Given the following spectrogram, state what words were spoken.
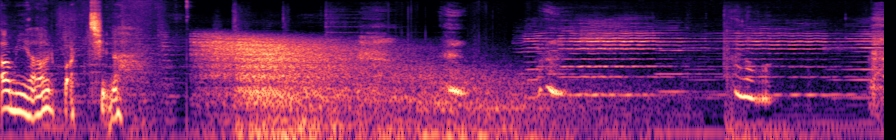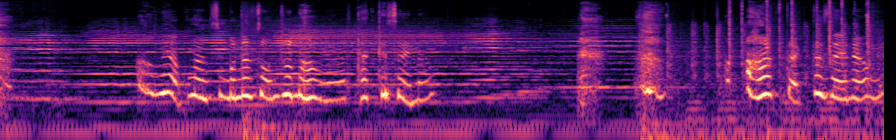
আমি আর পারছি না। যন্ত্রণা আর থাকতে চাই না। আর থাকতে চাই না আমি।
